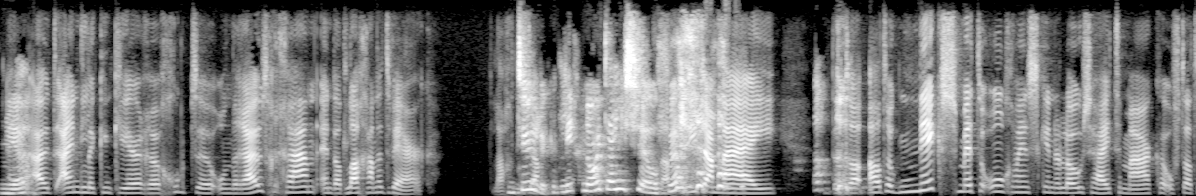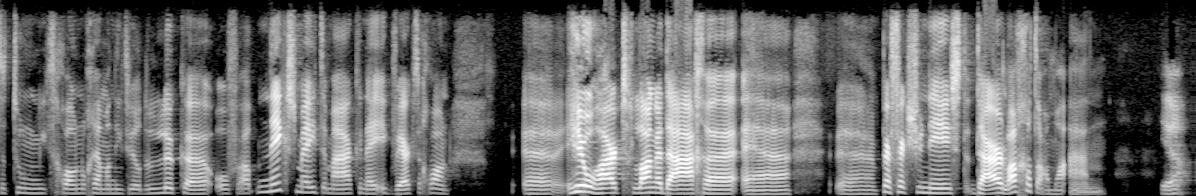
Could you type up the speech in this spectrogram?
En ja, uiteindelijk een keer eh, goed eh, onderuit gegaan. En dat lag aan het werk. lag Natuurlijk, het ligt nooit aan jezelf, lag hè? niet aan mij. Dat had ook niks met de ongewenste kinderloosheid te maken. Of dat het toen niet, gewoon nog helemaal niet wilde lukken. Of had niks mee te maken. Nee, ik werkte gewoon eh, heel hard, lange dagen. perfectionist. Daar lag het allemaal aan. Ja,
